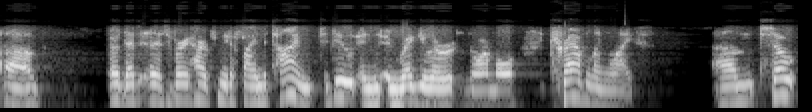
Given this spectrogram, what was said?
Uh, or that it's very hard for me to find the time to do in, in regular, normal traveling life. Um, so,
